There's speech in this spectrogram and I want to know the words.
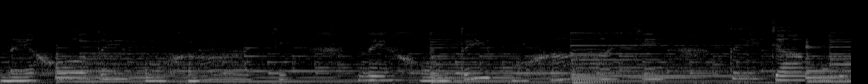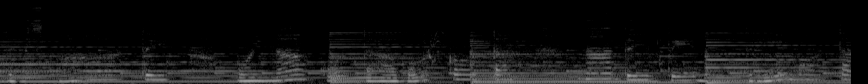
не ходи по хаті, не ходи по хаті, дитя буде спати. Ой на кота воркота, на дитину дрімота.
